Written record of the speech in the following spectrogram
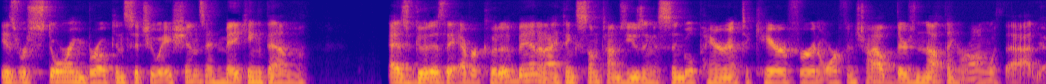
is restoring broken situations and making them as good as they ever could have been. And I think sometimes using a single parent to care for an orphan child, there's nothing wrong with that. Yeah.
